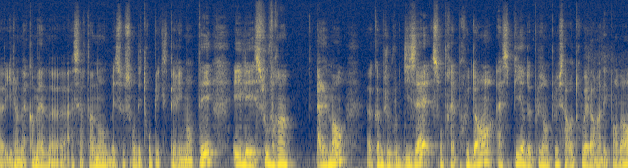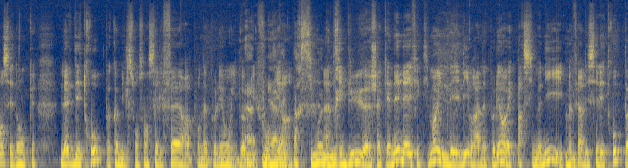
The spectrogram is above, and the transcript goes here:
Euh, il en a quand même euh, un certain nombre, mais ce sont des troupes expérimentées. Et les souverains allemands, euh, comme je vous le disais, sont très prudents, aspirent de plus en plus à retrouver leur indépendance. Et donc lèvent des troupes, comme ils sont censés le faire pour Napoléon, ils doivent ah, lui fournir un, tribut euh, chaque année, mais effectivement, ils les livrent à Napoléon avec parcimonie, ils préfèrent laisser les troupes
